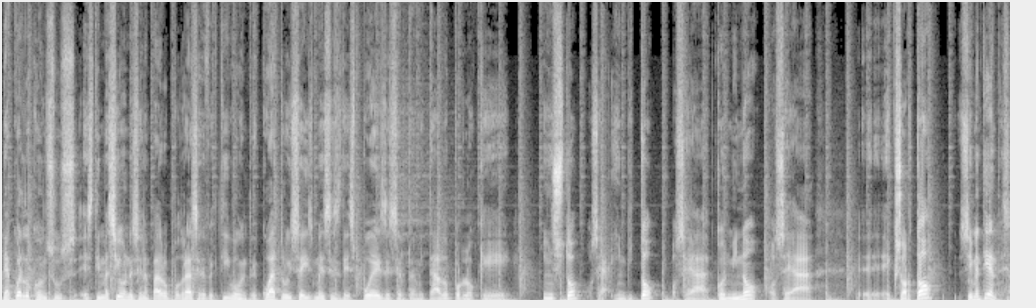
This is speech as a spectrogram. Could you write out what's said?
De acuerdo con sus estimaciones, el amparo podrá ser efectivo entre cuatro y seis meses después de ser tramitado, por lo que instó, o sea, invitó, o sea, conminó, o sea, eh, exhortó, si me entiendes?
